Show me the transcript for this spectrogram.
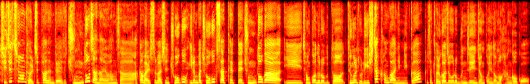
지지층은 결집하는데 이제 중도잖아요, 항상. 아까 말씀하신 조국 이른바 조국 사태 때 중도가 이 정권으로부터 등을 돌리기 시작한 거 아닙니까? 그래서 결과적으로 문재인 정권이 넘어간 거고.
